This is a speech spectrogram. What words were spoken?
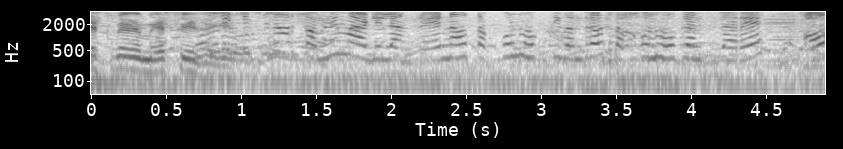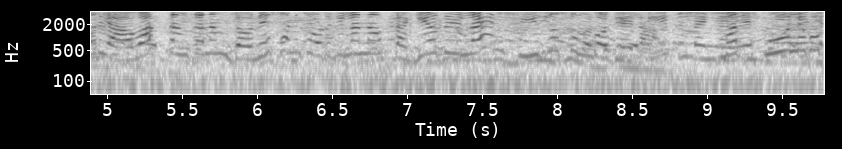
ಎಷ್ಟು ಮೇಡಮ್ ಎಷ್ಟು ಫೀಸ್ ಮುಂದಿನ ದಿನ ಅವ್ರು ಕಮ್ಮಿ ಮಾಡಲಿಲ್ಲ ಅಂದ್ರೆ ನಾವು ತಕೊಂಡು ಹೋಗ್ತೀವಿ ಅಂದ್ರೆ ಅವ್ರು ತಕೊಂಡು ಹೋಗಿ ಅಂತಿದ್ದಾರೆ. ಅವ್ರು ಯಾವಾಗ ತನಕ ನಮ್ ಡೊನೇಷನ್ ಕೊಡೋದಿಲ್ಲ ನಾವು ತೆಗಿಯೋದು ಇಲ್ಲ ಫೀಸು ತುಂಬೋದಿಲ್ಲ ಮತ್ತೆ ಸ್ಕೂಲಿಗೆ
